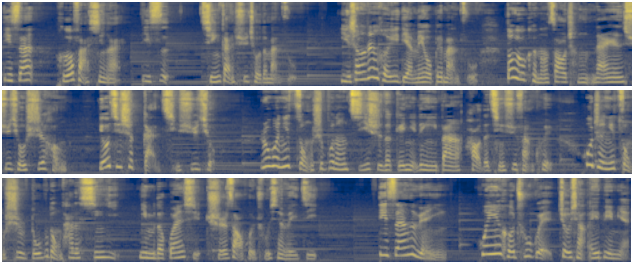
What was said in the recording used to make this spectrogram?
第三，合法性爱；第四，情感需求的满足。以上任何一点没有被满足，都有可能造成男人需求失衡，尤其是感情需求。如果你总是不能及时的给你另一半好的情绪反馈，或者你总是读不懂他的心意，你们的关系迟早会出现危机。第三个原因，婚姻和出轨就像 A B 面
